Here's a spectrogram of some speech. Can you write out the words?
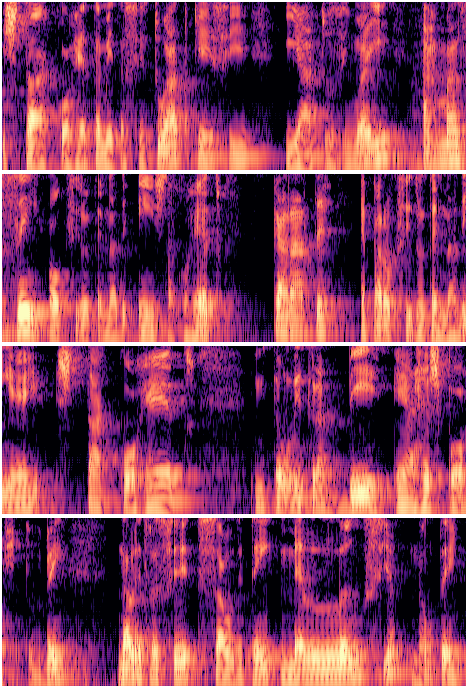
está corretamente acentuado, que é esse hiatozinho aí. Armazém, oxítono terminado em está correto. Caráter é paroxítono terminado em R, está correto. Então, letra B é a resposta, tudo bem? Na letra C, saúde tem. Melância, não tem.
